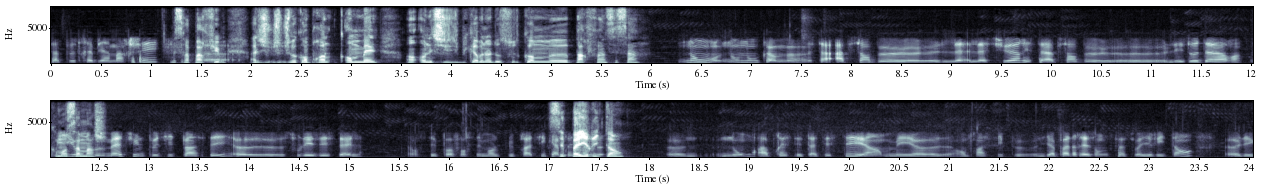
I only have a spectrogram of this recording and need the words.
ça peut très bien marcher. Mais ça parfume. Ah, je, veux comprendre. On met, on, utilise du bicarbonate de soude comme parfum, c'est ça? Non, non, non. Comme ça absorbe la, sueur et ça absorbe les odeurs. Comment ça marche? On peut mettre une petite pincée sous les aisselles. Alors c'est pas forcément le plus pratique. C'est pas irritant? Euh, non, après c'est à tester, hein, mais euh, en principe, il n'y a pas de raison que ça soit irritant. Euh,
